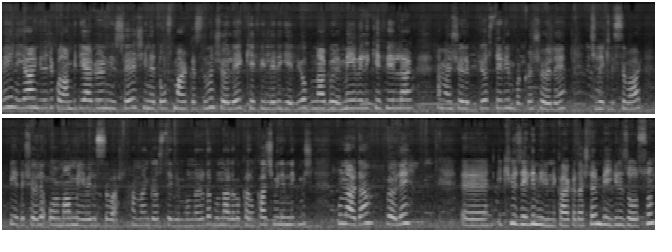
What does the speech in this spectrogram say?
Ve yine yarın gelecek olan bir diğer ürün ise yine Dost markasının şöyle kefirleri geliyor. Bunlar böyle meyveli kefirler. Hemen şöyle bir göstereyim. Bakın şöyle çileklisi var. Bir de şöyle orman meyvelisi var. Hemen göstereyim bunları da. Bunlar da bakalım kaç milimlikmiş. Bunlar da böyle e, 250 milimlik arkadaşlarım bilginiz olsun.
